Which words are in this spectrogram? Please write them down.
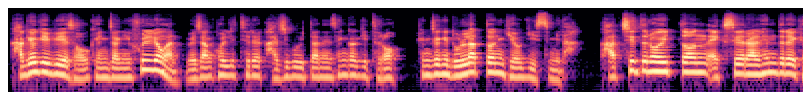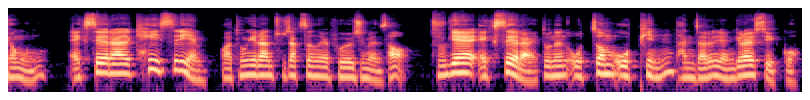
가격에 비해서 굉장히 훌륭한 외장 퀄리티를 가지고 있다는 생각이 들어 굉장히 놀랐던 기억이 있습니다. 같이 들어있던 XLR 핸들의 경우 XLR K3M과 동일한 조작성을 보여주면서 두 개의 XLR 또는 5.5핀 단자를 연결할 수 있고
